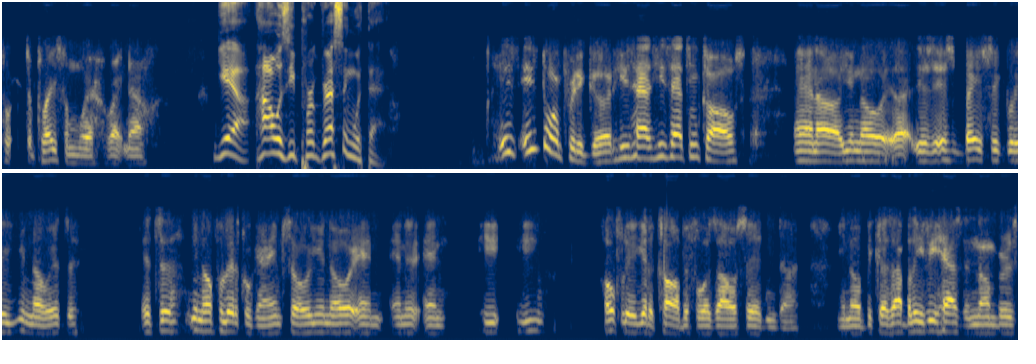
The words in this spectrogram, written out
to play somewhere right now. Yeah, how is he progressing with that? He's he's doing pretty good. He's had he's had some calls, and uh, you know, uh, it's, it's basically you know it's a it's a you know political game. So you know, and and and he he hopefully he'll get a call before it's all said and done. You know, because I believe he has the numbers.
